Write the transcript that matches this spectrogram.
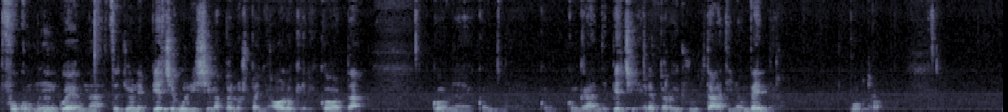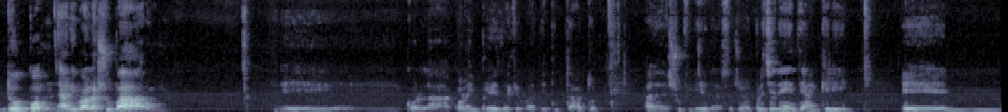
fu comunque una stagione piacevolissima per lo spagnolo che ricorda con, con, con, con grande piacere, però i risultati non vennero, purtroppo. Dopo arrivò la Subaru, con la, con, la, impresa che aveva debuttato eh, sul finire della stagione precedente, anche lì ehm,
